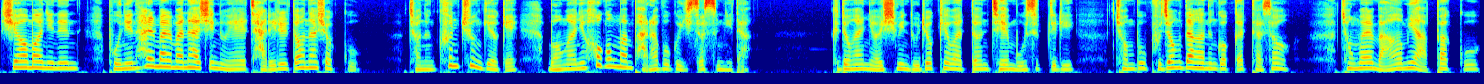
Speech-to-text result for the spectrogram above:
시어머니는 본인 할 말만 하신 후에 자리를 떠나셨고 저는 큰 충격에 멍하니 허공만 바라보고 있었습니다. 그동안 열심히 노력해왔던 제 모습들이 전부 부정당하는 것 같아서 정말 마음이 아팠고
